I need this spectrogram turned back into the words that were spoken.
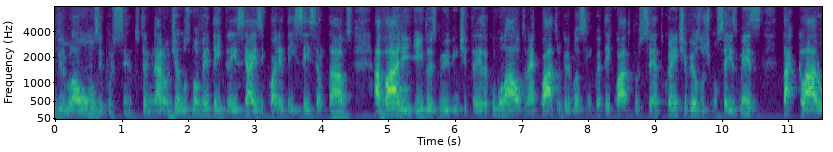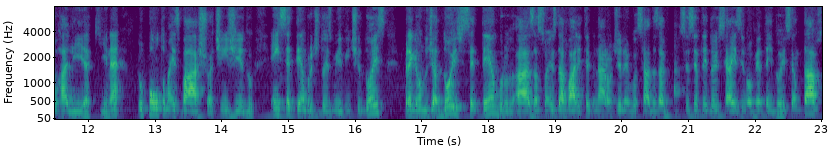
1,11%, terminaram o dia nos R$ 93,46. A Vale, em 2023, acumula alta, né? 4,54%. Quando a gente vê os últimos seis meses, tá claro o rally aqui, né? O ponto mais baixo atingido em setembro de 2022 pregando dia 2 de setembro, as ações da Vale terminaram de negociadas a R$ 62,92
